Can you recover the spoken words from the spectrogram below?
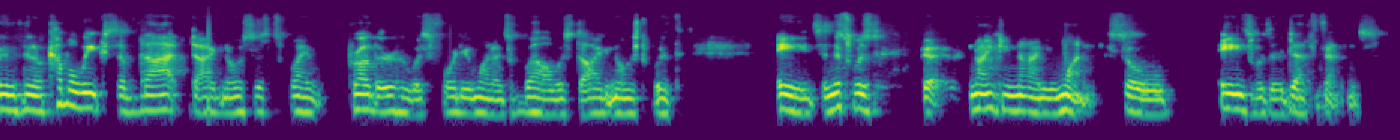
within a couple weeks of that diagnosis, my brother, who was 41 as well, was diagnosed with AIDS. And this was 1991. So AIDS was a death sentence.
